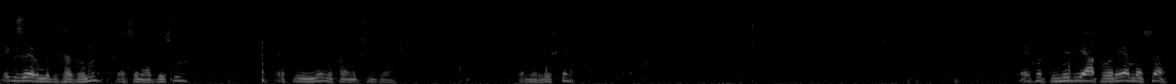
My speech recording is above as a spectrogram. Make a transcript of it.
Δεν ξέρουμε τι θα δούμε, θα συναντήσουμε. Έχουμε μήνες να ανοίξουμε τα, τα μελίσια. Έχω την ίδια απορία με εσάς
